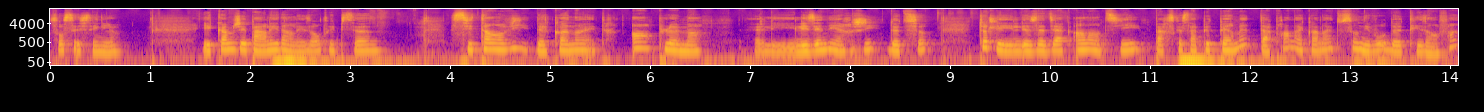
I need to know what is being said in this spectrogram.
sur ces signes-là. Et comme j'ai parlé dans les autres épisodes, si tu envie de connaître amplement euh, les, énergies de tout ça, les, les zodiacs en entier, parce que ça peut te permettre d'apprendre à connaître aussi au niveau de tes enfants,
